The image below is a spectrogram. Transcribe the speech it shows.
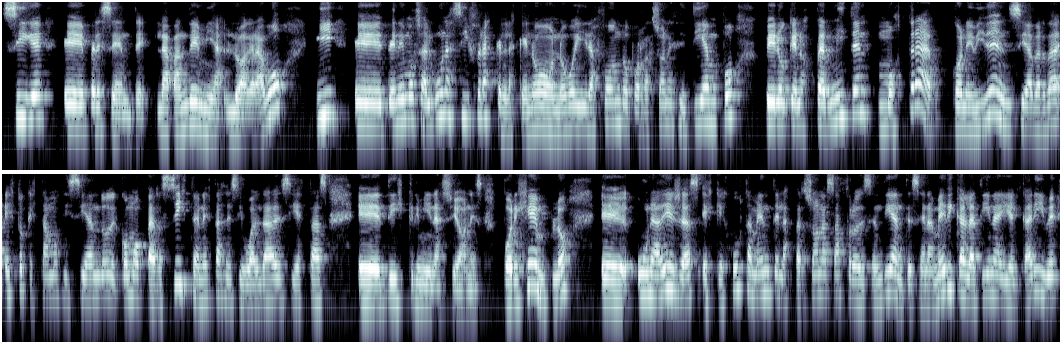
sigue eh, presente. La pandemia lo agravó y tenemos algunas cifras en las que no, no voy a ir a fondo por razones de tiempo, pero que nos permiten mostrar con evidencia, ¿verdad? Esto que estamos diciendo de cómo persisten estas desigualdades y estas eh, discriminaciones. Por ejemplo, eh, una de ellas es que justamente las personas afrodescendientes en América Latina y el Caribe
